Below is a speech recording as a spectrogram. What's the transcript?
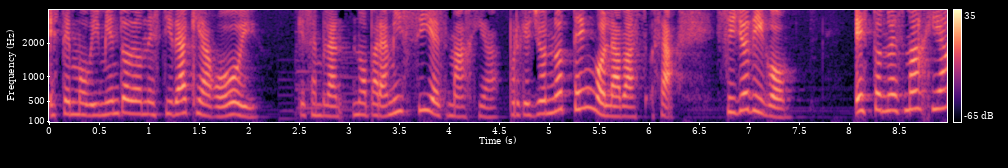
este movimiento de honestidad que hago hoy. Que es en plan, no, para mí sí es magia, porque yo no tengo la base. O sea, si yo digo, esto no es magia,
